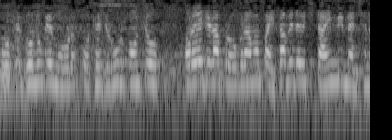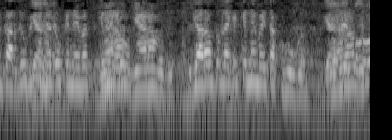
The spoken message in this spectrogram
ਉੱਥੇ ਗੋਲੂ ਕੇ ਮੋੜ ਉੱਥੇ ਜ਼ਰੂਰ ਪਹੁੰਚੋ। ਔਰ ਇਹ ਜਿਹੜਾ ਪ੍ਰੋਗਰਾਮ ਹੈ ਭਾਈ ਸਾਹਿਬ ਇਹਦੇ ਵਿੱਚ ਟਾਈਮ ਵੀ ਮੈਂਸ਼ਨ ਕਰ ਦਿਓ ਵੀ ਕਿੰਨੇ ਤੋਂ ਕਿੰਨੇ ਵਜੇ ਕਿੰਨੇ ਤੋਂ 11 ਵਜੇ। 11 ਤੋਂ ਲੈ ਕੇ ਕਿੰਨੇ ਵਜੇ ਤੱਕ ਹੋਊਗਾ? 11 ਤੋਂ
